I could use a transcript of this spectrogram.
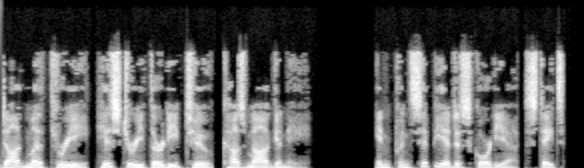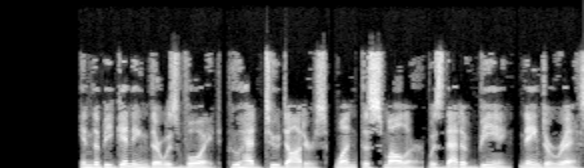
Dogma 3, History 32, Cosmogony, in Principia Discordia, states in the beginning there was Void, who had two daughters, one the smaller was that of being, named Eris,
